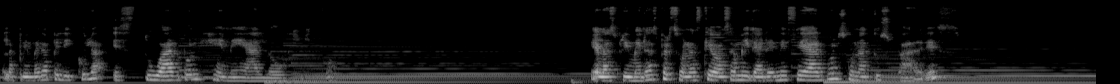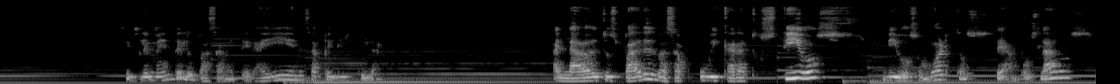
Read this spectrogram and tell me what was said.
La primera película es Tu árbol genealógico. Y a las primeras personas que vas a mirar en ese árbol son a tus padres. Simplemente los vas a meter ahí en esa película. Al lado de tus padres vas a ubicar a tus tíos, vivos o muertos, de ambos lados.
